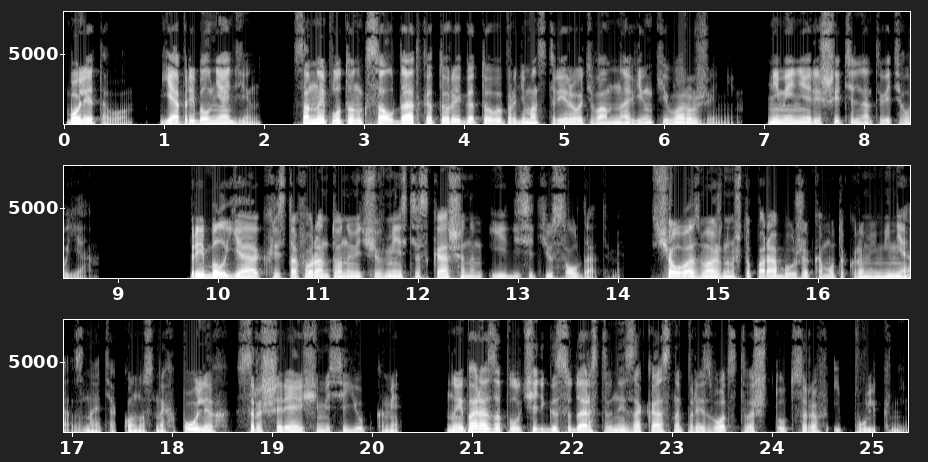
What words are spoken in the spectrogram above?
Более того, я прибыл не один. Со мной плутонг солдат, которые готовы продемонстрировать вам новинки вооружений. Не менее решительно ответил я. Прибыл я к Христофору Антоновичу вместе с Кашиным и десятью солдатами. Счел возможным, что пора бы уже кому-то кроме меня знать о конусных пулях с расширяющимися юбками, ну и пора заполучить государственный заказ на производство штуцеров и пуль к ним.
